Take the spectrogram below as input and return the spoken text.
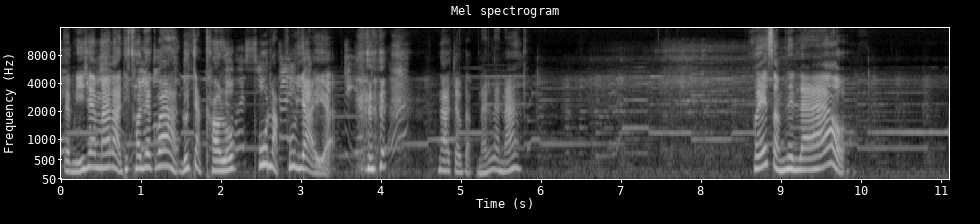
แบบนี้ใช่ไหมล่ะที่เขาเรียกว่ารู้จักเคารพผู้หลักผู้ใหญ่อะ น่าจะแบบนั้นแหละนะเควสสำเร็จแล้ว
